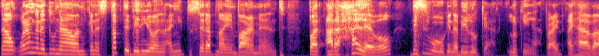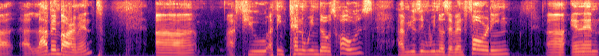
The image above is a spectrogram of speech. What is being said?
Now, what I'm going to do now, I'm going to stop the video and I need to set up my environment. But at a high level, this is what we're going to be look at, looking at, right? I have a, a lab environment. Uh, a few, I think 10 Windows hosts. I'm using Windows Event Forwarding. Uh, and then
